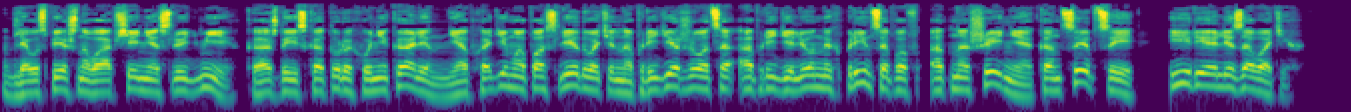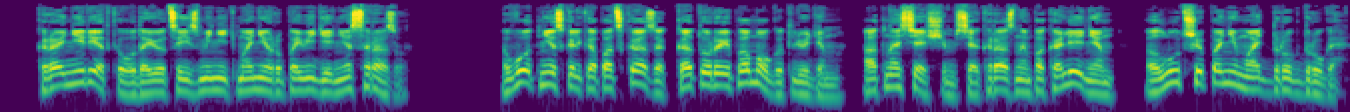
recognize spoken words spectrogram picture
Для успешного общения с людьми, каждый из которых уникален, необходимо последовательно придерживаться определенных принципов отношения, концепции и реализовать их. Крайне редко удается изменить манеру поведения сразу. Вот несколько подсказок, которые помогут людям, относящимся к разным поколениям, лучше понимать друг друга.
